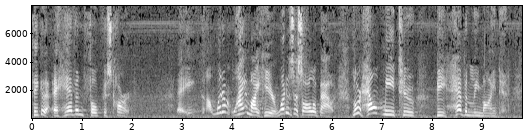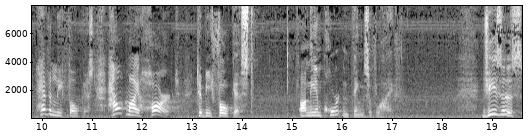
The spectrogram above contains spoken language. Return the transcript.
Think of that a heaven focused heart. Hey, am, why am I here? What is this all about? Lord, help me to be heavenly minded heavenly focused. Help my heart to be focused on the important things of life. Jesus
